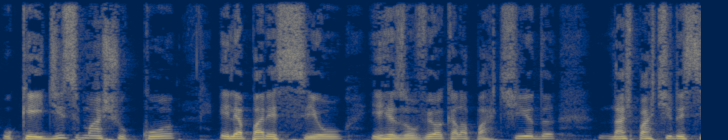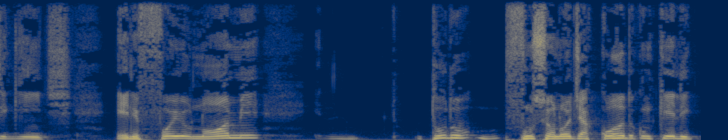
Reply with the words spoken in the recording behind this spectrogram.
O KD se machucou, ele apareceu e resolveu aquela partida. Nas partidas seguintes, ele foi o nome, tudo funcionou de acordo com o que ele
